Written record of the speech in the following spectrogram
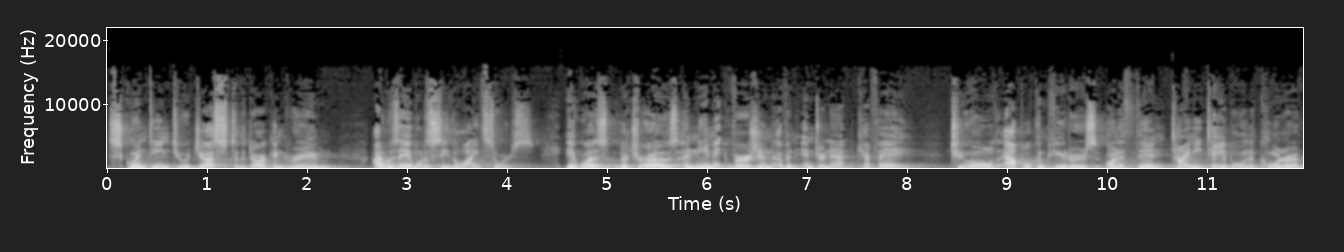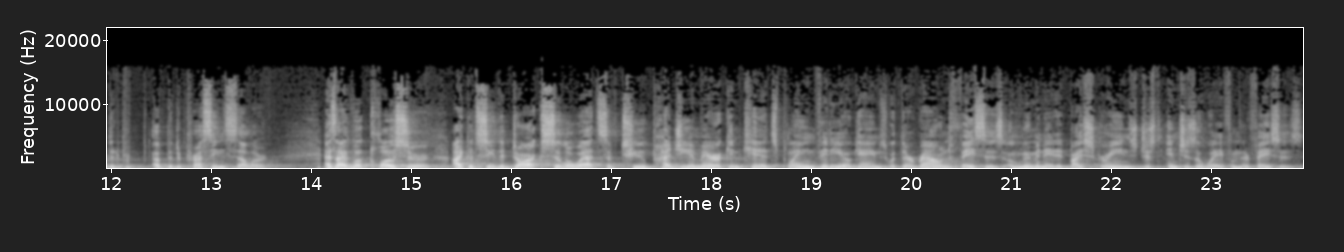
Squinting to adjust to the darkened room, I was able to see the light source. It was Loutro's anemic version of an internet cafe. Two old Apple computers on a thin, tiny table in a corner of the, of the depressing cellar. As I looked closer, I could see the dark silhouettes of two pudgy American kids playing video games with their round faces illuminated by screens just inches away from their faces.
